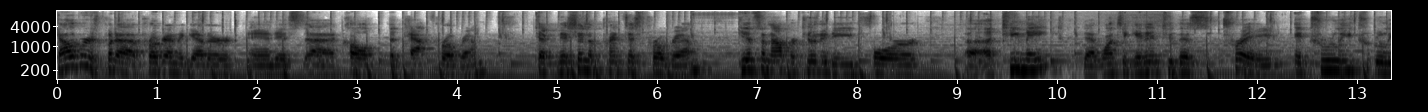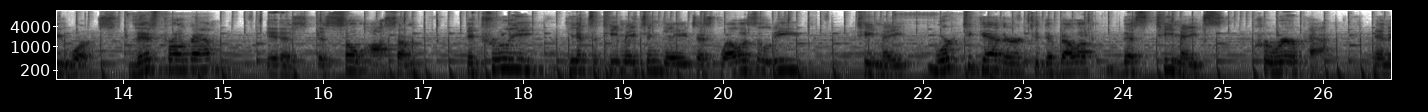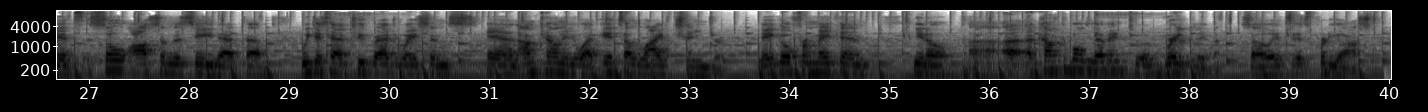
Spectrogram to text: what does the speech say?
Caliber has put a program together and it's uh, called the TAP program, Technician Apprentice Program. Gives an opportunity for uh, a teammate that wants to get into this trade. It truly, truly works. This program is, is so awesome. It truly gets the teammates engaged as well as the lead teammate work together to develop this teammate's career path. And it's so awesome to see that uh, we just had two graduations and I'm telling you what, it's a life changer. They go from making, you know, a, a comfortable living to a great living. So it's, it's pretty awesome.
